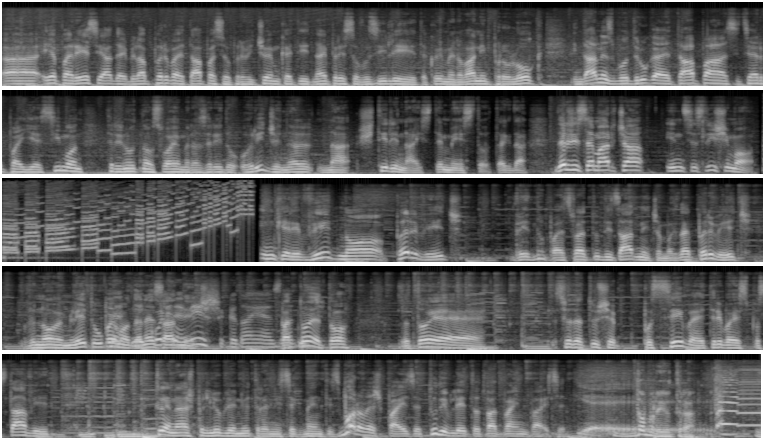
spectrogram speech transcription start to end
Uh, je pa res, ja, da je bila prva etapa, se upravičujem, kajti najprej so vozili tako imenovani prolog, in danes bo druga etapa, sicer pa je Simon trenutno v svojem razredu Original na 14. mestu. Tako da drži se marča in se slišimo. In ker je vedno prvič, vedno pa je svet tudi zadnjič, ampak zdaj prvič v novem letu, upajmo, da ne zadnjič. Ne veš, kdaj je Pa zadnjič. to je to. Zato je seveda tu še posebej treba izpostaviti. Tu je naš priljubljen jutranji segment izborove špajze, tudi v letu 2022. Je. Dobro jutro.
